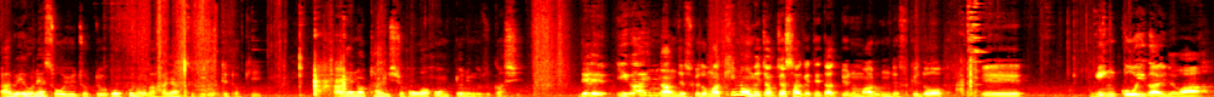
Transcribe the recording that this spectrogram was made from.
あるよねそういうちょっと動くのが早すぎるって時。あれの対処法は本当に難しい。で意外なんですけどまあ昨日めちゃくちゃ下げてたっていうのもあるんですけどえー、銀行以外では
